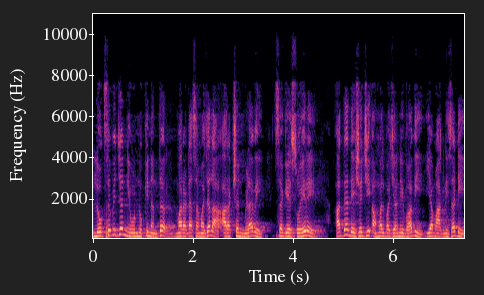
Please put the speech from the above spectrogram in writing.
लोकसभेच्या निवडणुकीनंतर मराठा समाजाला आरक्षण मिळावे सगळे सोयरे अध्यादेशाची अंमलबजावणी व्हावी या मागणीसाठी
